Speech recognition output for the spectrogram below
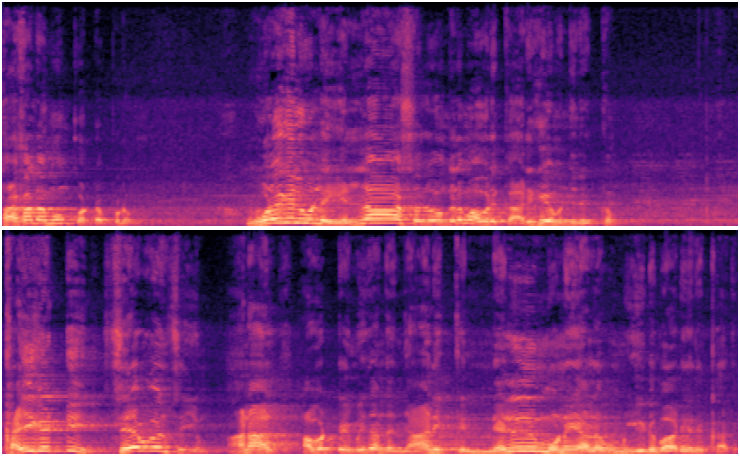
சகலமும் கொட்டப்படும். உலகில் உள்ள எல்லா செல்வங்களும் அவருக்கு அருகே வந்து நிற்கும். கைகட்டி சேவகம் செய்யும் ஆனால் அவற்றின் மீது அந்த ஞானிக்கு நெல் முனை அளவும் ஈடுபாடு இருக்காது.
